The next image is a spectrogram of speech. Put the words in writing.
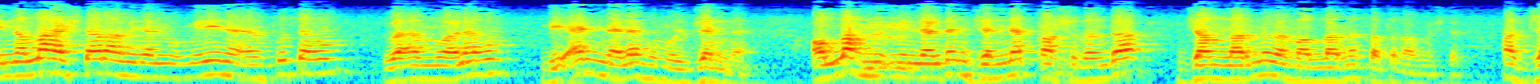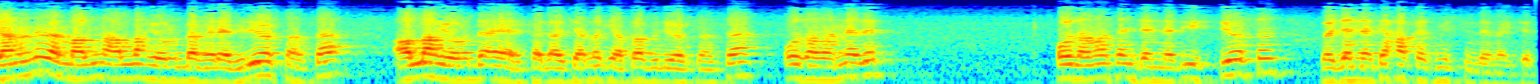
اِنَّ اللّٰهَ اشْتَرَى مِنَ الْمُؤْمِنِينَ ve emvalehum bi enne lehumul cennet. Allah hmm. müminlerden cennet karşılığında canlarını ve mallarını satın almıştır. Ha canını ve malını Allah yolunda verebiliyorsansa, Allah yolunda eğer fedakarlık yapabiliyorsansa o zaman nedir? O zaman sen cenneti istiyorsun ve cenneti hak etmişsin demektir.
